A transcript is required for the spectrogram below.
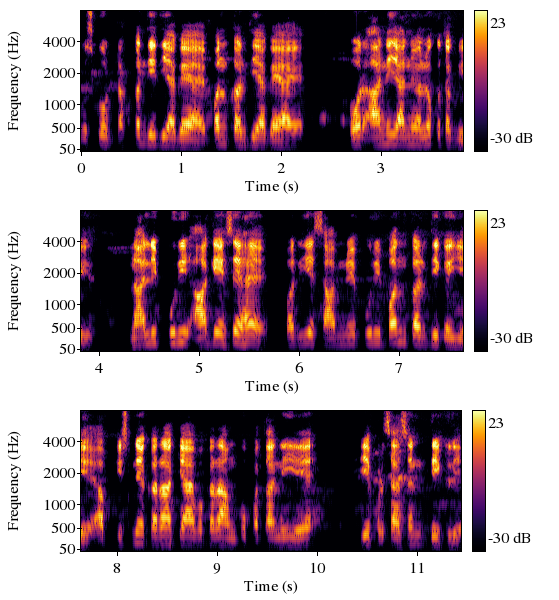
उसको ढक्कन दे दिया गया है बंद कर दिया गया है और आने जाने वालों को तकलीफ़। नाली पूरी आगे से है पर ये सामने पूरी बंद कर दी गई है। अब किसने करा क्या करा हमको पता नहीं है। ये प्रशासन देख ले।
